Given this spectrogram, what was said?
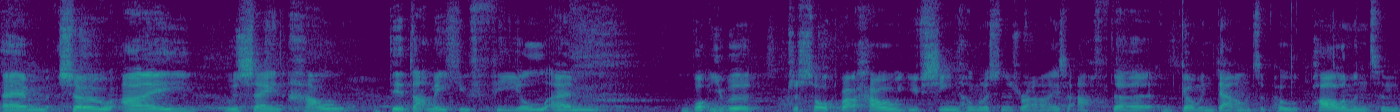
Um, so I was saying, how did that make you feel? Um, what you were just talking about, how you've seen homelessness rise after going down to po- Parliament and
